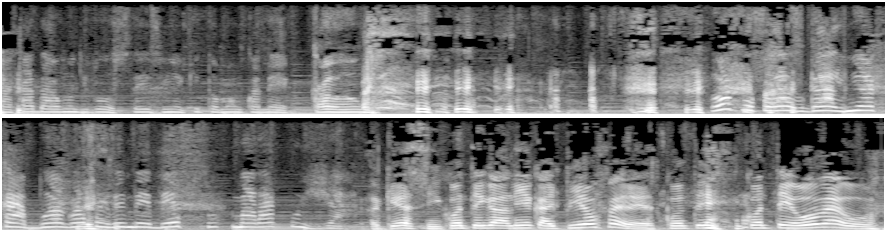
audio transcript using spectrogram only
para cada um de vocês vir aqui tomar um canecão. Ô, pessoal, as galinhas acabou, agora vocês vêm beber suco maracujá. Aqui é assim, quando tem galinha caipira, oferece. Quando tem, quando tem ovo, é ovo.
